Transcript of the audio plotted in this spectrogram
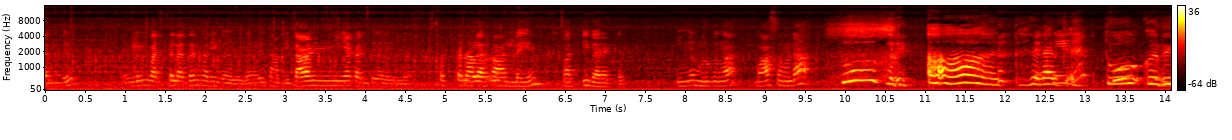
வந்து எங்களுக்கு வத்தலாக தான் கறி வேணும். எங்களுக்கு அப்படி தண்ணியாக கறி தேவையில்லை. வத்தலா காலையும் பத்தி விரட்டு. இங்க முருகங்க வாசம்டா தூக்குது. தூக்குது.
